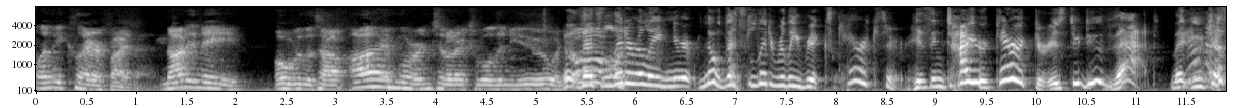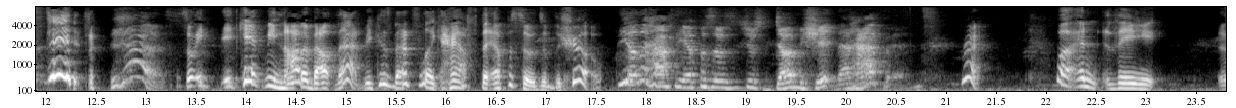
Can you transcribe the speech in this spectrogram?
let me clarify that. Not in a over the top, I'm more intellectual than you. And No, that's "Oh, literally near, no. That's literally Rick's character. His entire character is to do that that you just did. Yes. So it, it can't be not about that because that's like half the episodes of the show. The other half of the episodes is just dumb shit that happens. Right. Well, and they uh,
